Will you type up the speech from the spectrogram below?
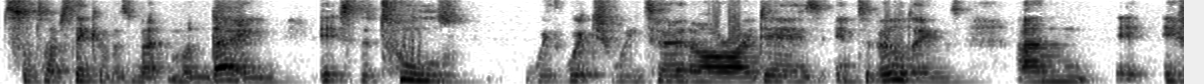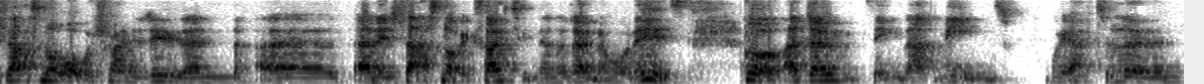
sometimes think of as mundane, it's the tools with which we turn our ideas into buildings. And if that's not what we're trying to do, then uh, and if that's not exciting, then I don't know what is. But I don't think that means we have to learn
